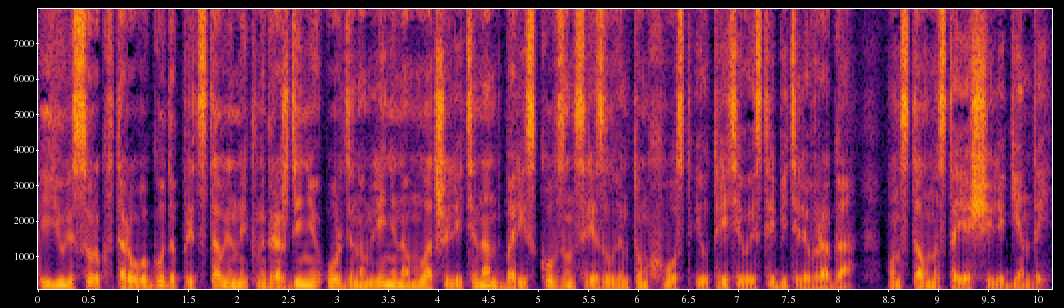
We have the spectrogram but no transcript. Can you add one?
июля 42 года представленный к награждению орденом Ленина младший лейтенант Борис Ковзан срезал винтом хвост и у третьего истребителя врага, он стал настоящей легендой.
